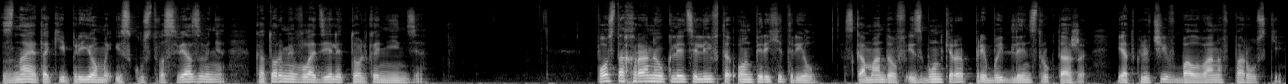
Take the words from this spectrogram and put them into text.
зная такие приемы искусства связывания, которыми владели только ниндзя. Пост охраны у клети лифта он перехитрил, скомандовав из бункера прибыть для инструктажа и отключив болванов по-русски,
